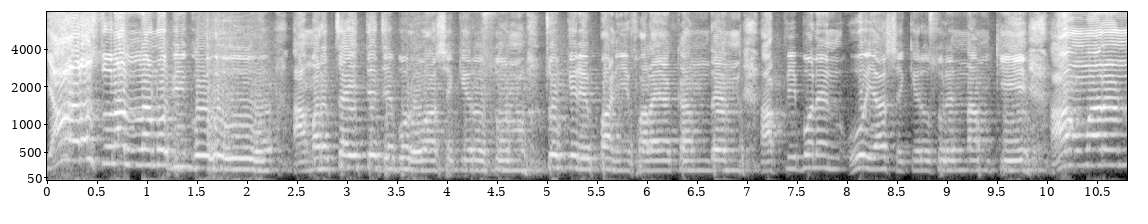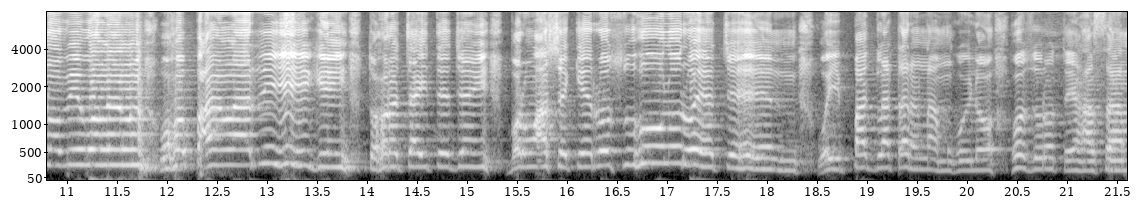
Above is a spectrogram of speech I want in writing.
ইয়া রাসূলুল্লাহ নবী গো। আমার চাইতে যে বড় আশেকে রসুল, চোখের পানি ফালায়া কান্দেন। আপনি বলেন, ওই আশেকে রসুলের নাম কি? আমার নবী বলেন ও পাগলা রিগি, তোর চাইতে যে বড় আশেকে রসুল রয়েছেন, ওই পাগলাটার নাম হইল হজরতে হাসান।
